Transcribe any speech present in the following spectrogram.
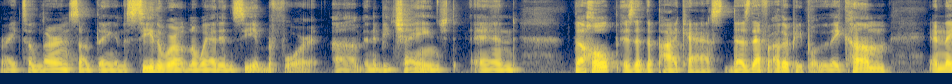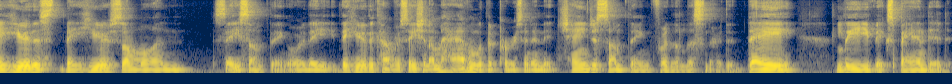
right? To learn something and to see the world in a way I didn't see it before, um, and to be changed and the hope is that the podcast does that for other people that they come and they hear this they hear someone say something or they they hear the conversation i'm having with the person and it changes something for the listener that they leave expanded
